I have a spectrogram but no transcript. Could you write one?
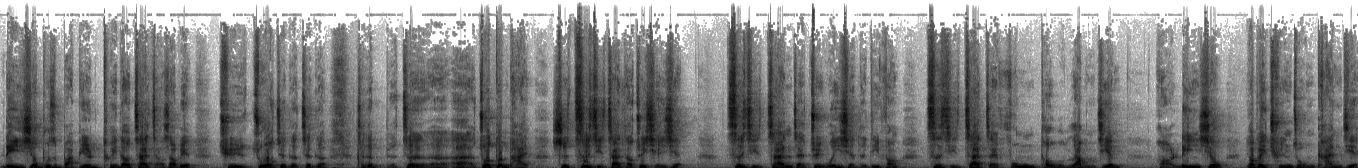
领袖不是把别人推到战场上边去做这个这个这个这呃呃做盾牌，是自己站到最前线，自己站在最危险的地方，自己站在风头浪尖。好，领袖要被群众看见，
